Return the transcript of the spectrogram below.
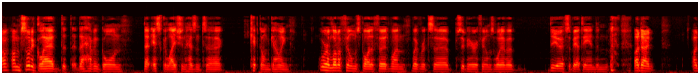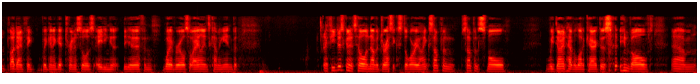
I'm, I'm sort of glad that that they haven't gone. That escalation hasn't uh, kept on going. Where a lot of films by the third one, whether it's uh, superhero films whatever, the Earth's about to end, and I don't, I, I don't think we're going to get Tyrannosaurs eating the Earth and whatever else, or aliens coming in. But if you're just going to tell another Jurassic story, I think something, something small. We don't have a lot of characters involved. Um,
